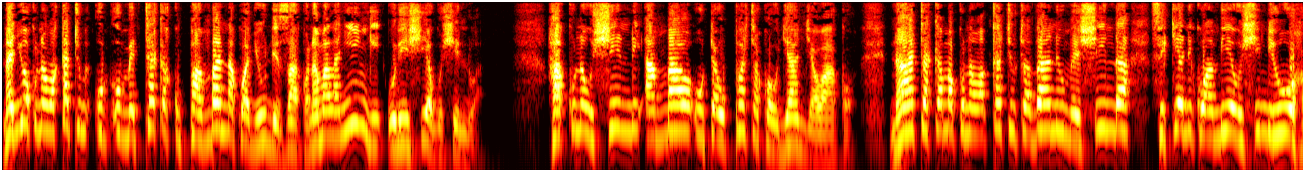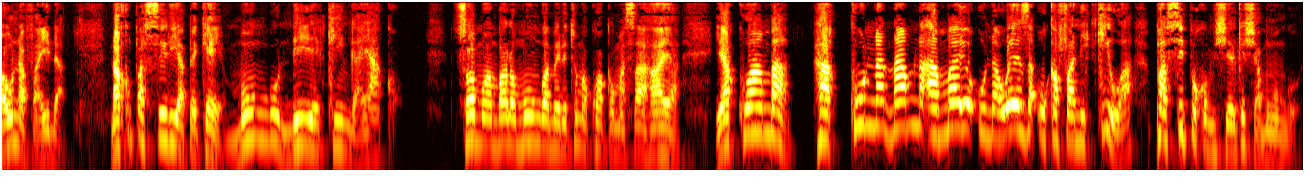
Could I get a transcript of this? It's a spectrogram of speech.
Najua kuna wakati umetaka kupambana kwa juhudi zako na mara nyingi uliishia kushindwa hakuna ushindi ambao utaupata kwa ujanja wako. Na hata kama kuna wakati utadhani umeshinda sikia nikuambie ushindi huo hauna faida. Nakupa siri ya pekee mungu ndiye kinga yako. Somo ambalo mungu amelituma kwako masaa haya ya kwamba hakuna namna ambayo unaweza ukafanikiwa pasipo kumshirikisha mungu.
